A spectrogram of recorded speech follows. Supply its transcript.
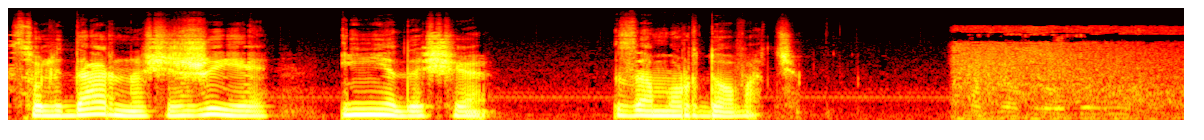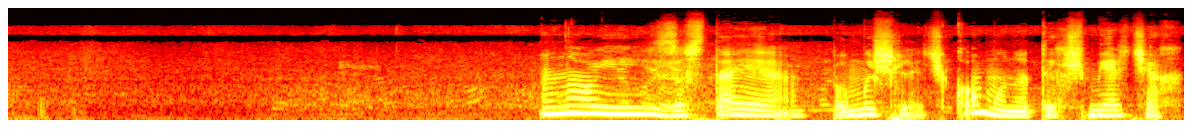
Solidarność żyje i nie da się zamordować. No i zostaje pomyśleć, komu na tych śmierciach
